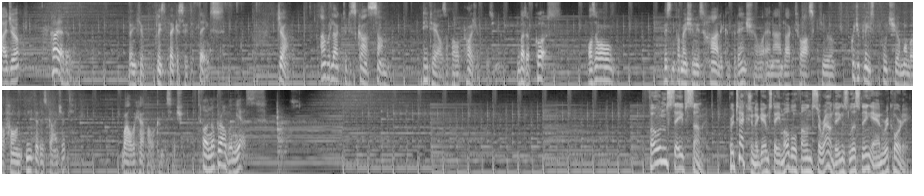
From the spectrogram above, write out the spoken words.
Hi, Joe. Hi, Adam. Thank you. Please take a seat. Thanks. Joe, I would like to discuss some details of our project with you. But of course. Although this information is highly confidential and I'd like to ask you, could you please put your mobile phone into this gadget while we have our conversation? Oh, no problem, yes. Phone Safe Summit protection against a mobile phone's surroundings listening and recording.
